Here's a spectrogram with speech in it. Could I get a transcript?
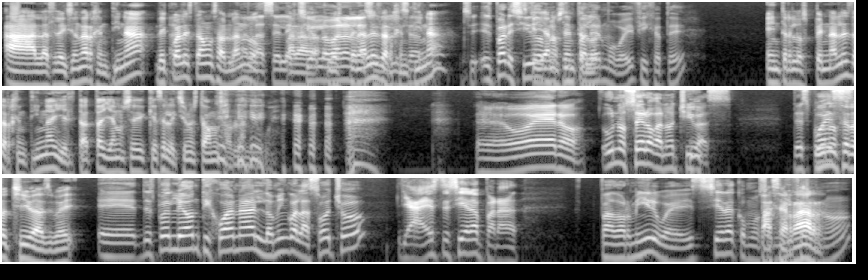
A la selección de Argentina. ¿De cuál estamos hablando? A la selección ¿Para lo los van a penales de. Argentina? Sí, es parecido Es que ya a no sé Martín lo- Palermo, güey, fíjate. Entre los penales de Argentina y el Tata, ya no sé de qué selección estamos hablando, güey. Pero bueno, 1-0 ganó Chivas. Después, 1-0 Chivas, güey. eh, después León Tijuana el domingo a las 8. Ya, este sí era para, para dormir, güey. Sí era como Pa' somnífero, cerrar. ¿no?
